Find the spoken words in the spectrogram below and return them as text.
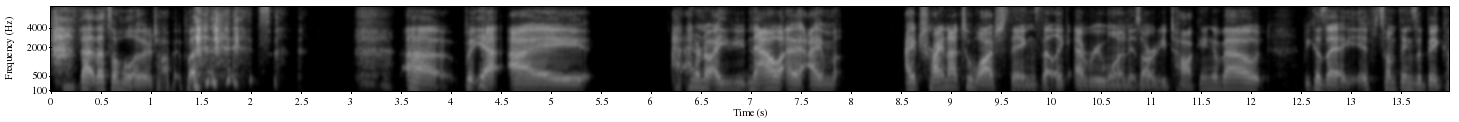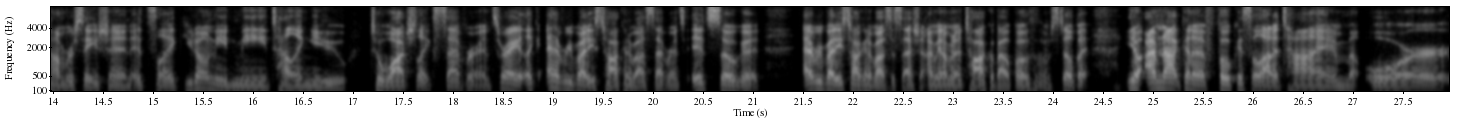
that that's a whole other topic. But uh, but yeah, I I don't know. I now I, I'm I try not to watch things that like everyone is already talking about because I if something's a big conversation, it's like you don't need me telling you to watch like Severance, right? Like everybody's talking about Severance. It's so good. Everybody's talking about Succession. I mean, I'm going to talk about both of them still, but you know, I'm not going to focus a lot of time or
